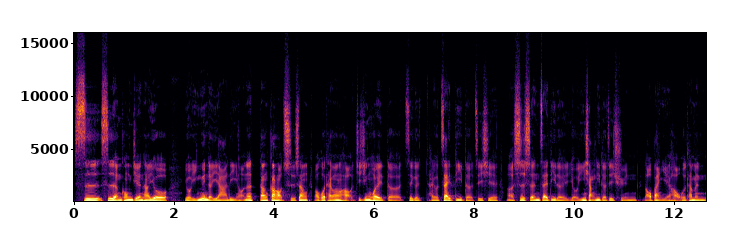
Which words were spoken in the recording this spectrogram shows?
私私人空间它又有营运的压力哈，那当刚好池上包括台湾好基金会的这个，还有在地的这些呃士绅，在地的有影响力的这群老板也好，或者他们。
